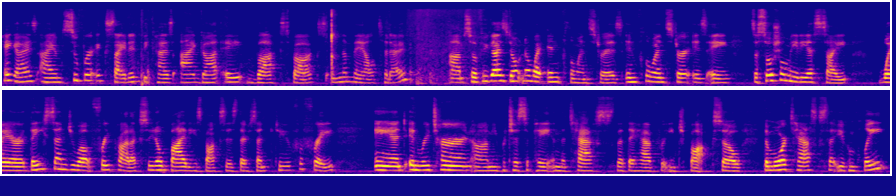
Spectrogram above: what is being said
Hey guys, I am super excited because I got a Vox box in the mail today. Um, so if you guys don't know what Influenster is, Influenster is a it's a social media site where they send you out free products. So you don't buy these boxes; they're sent to you for free, and in return, um, you participate in the tasks that they have for each box. So the more tasks that you complete,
